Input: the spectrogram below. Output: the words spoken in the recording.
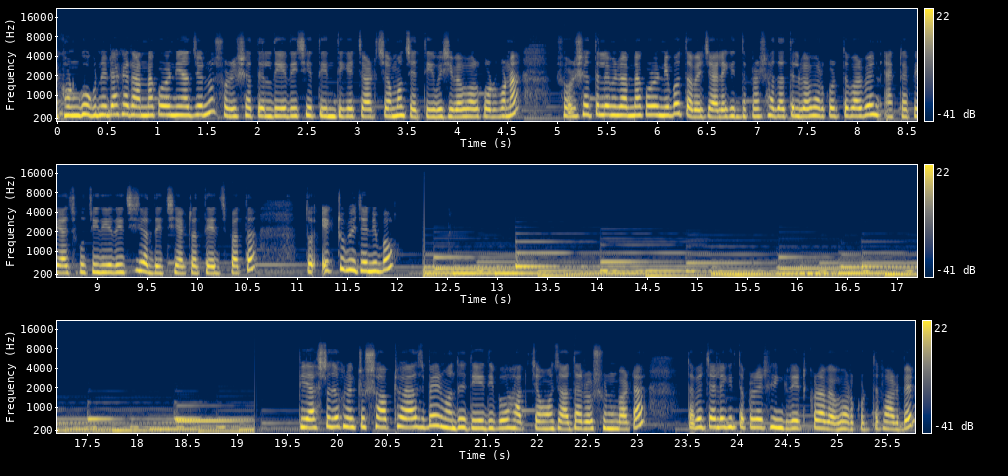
এখন ঘুগনিটাকে রান্না করে নেওয়ার জন্য সরিষা তেল দিয়ে দিচ্ছি তিন থেকে চার চামচ, এর থেকে বেশি ব্যবহার করব না। সরিষার তেল আমি রান্না করে নিব, তবে চাইলে কিন্তু আপনারা সাদা তেল ব্যবহার করতে পারবেন। একটা পেঁয়াজ কুচি দিয়ে দিচ্ছি আর দিচ্ছি একটা তেজপাতা। তো একটু ভেজে নিব। পেঁয়াজটা যখন একটু সফট হয়ে আসবে, এর মধ্যে দিয়ে দিব হাফ চামচ আদা রসুন বাটা। তবে চাইলে কিন্তু আপনারা এখানে গ্রেট করা ব্যবহার করতে পারবেন।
